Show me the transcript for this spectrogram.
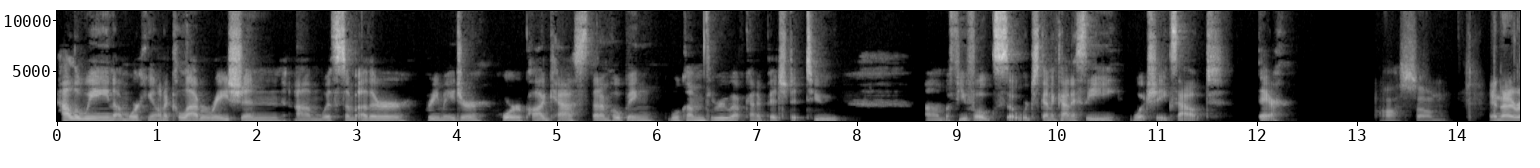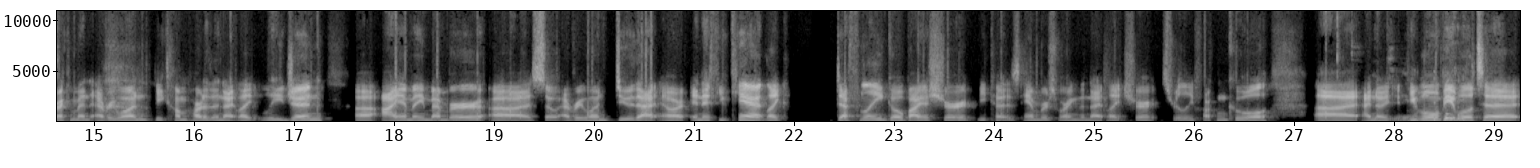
Halloween. I'm working on a collaboration um, with some other pre major horror podcasts that I'm hoping will come through. I've kind of pitched it to um, a few folks, so we're just going to kind of see what shakes out there. Awesome. And I recommend everyone become part of the Nightlight Legion. Uh, I am a member, uh, so everyone do that. Or, and if you can't, like definitely go buy a shirt because Amber's wearing the nightlight shirt. It's really fucking cool. Uh, I know people won't be able to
